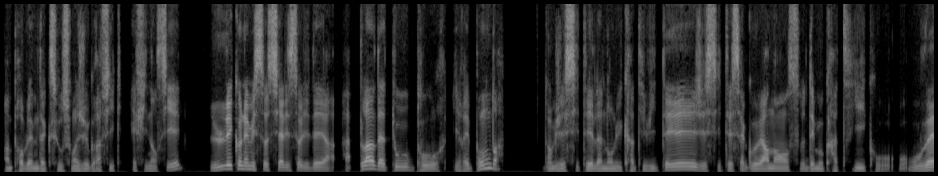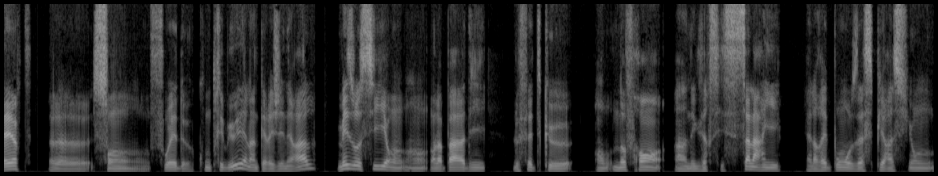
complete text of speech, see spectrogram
un, problème d'accès aux soins géographiques et financiers. L'économie sociale et solidaire a plein d'atouts pour y répondre. Donc j'ai cité la non-lucrativité, j'ai cité sa gouvernance démocratique ou, ouverte, euh, son souhait de contribuer à l'intérêt général, mais aussi, on ne l'a pas dit, le fait que en offrant un exercice salarié, elle répond aux aspirations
